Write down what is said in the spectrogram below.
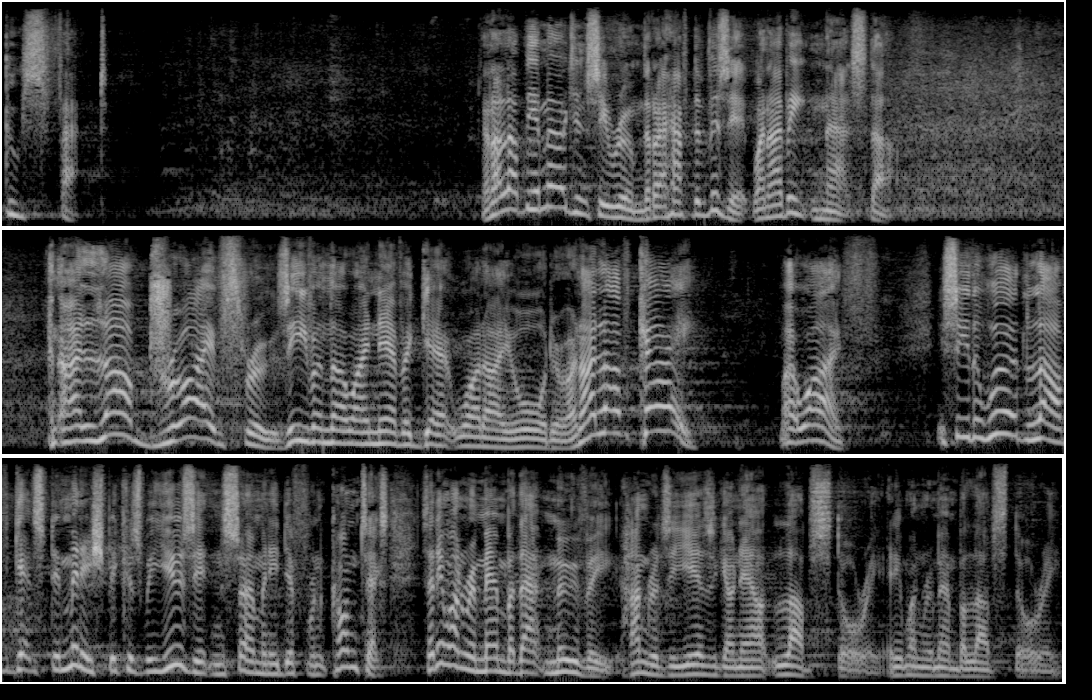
goose fat. And I love the emergency room that I have to visit when I've eaten that stuff. And I love drive throughs, even though I never get what I order. And I love Kay, my wife. You see, the word love gets diminished because we use it in so many different contexts. Does anyone remember that movie hundreds of years ago now, Love Story? Anyone remember Love Story?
